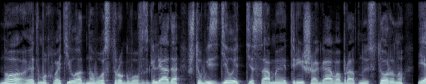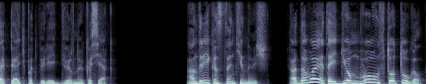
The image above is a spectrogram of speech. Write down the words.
Но этому хватило одного строгого взгляда, чтобы сделать те самые три шага в обратную сторону и опять подпереть дверной косяк. «Андрей Константинович, а давай отойдем вон в тот угол.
